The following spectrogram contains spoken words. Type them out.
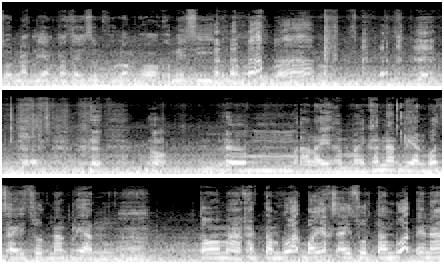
สุดนักเรียนก็ใส่สุดขู่ล่องพอคือเมซี่มันบ่ว่าสิบ่ เนาะเริ่มอะไรทำไมคันนักเรียนบ่ใส่สุดนักเรียนเออต่อมาคันตำรวจบ่อยากใส่สุดตำรวจได้นะ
